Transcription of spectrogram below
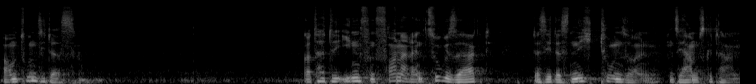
Warum tun sie das? Gott hatte ihnen von vornherein zugesagt, dass sie das nicht tun sollen. Und sie haben es getan.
